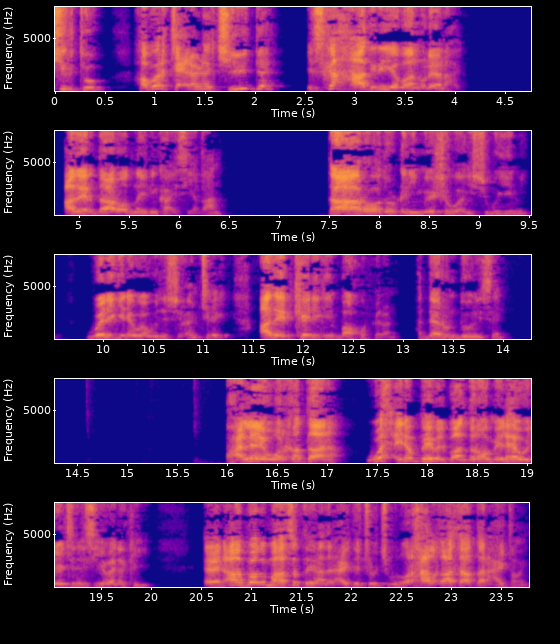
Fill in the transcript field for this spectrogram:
jirto. Habar jeclana jiidda iska xaadiriya baanu leenahay. Adeer daaroodna idinkaa is yaqaan. Daaroodoo dhani meesha waa isugu yimi weligiina waa wada socon jiray adeer keligiin baa ku filan. Haddaad run doonaysaan waxaan leeyahay warqadaana wax inaba hebel baandaro oo meelaha wareejinaysiiya baan arkayay aad baad u mahadsantay inaad cayda jooji xaal qaata haddaan caytamay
